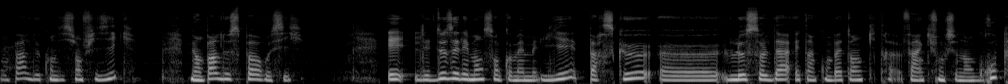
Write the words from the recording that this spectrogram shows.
On parle de conditions physiques, mais on parle de sport aussi. Et les deux éléments sont quand même liés parce que euh, le soldat est un combattant qui, enfin, qui fonctionne en groupe.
